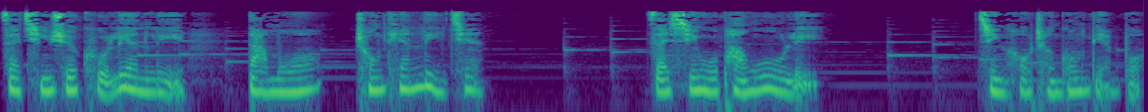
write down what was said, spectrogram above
在勤学苦练里打磨冲天利剑，在心无旁骛里。静候成功点播。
